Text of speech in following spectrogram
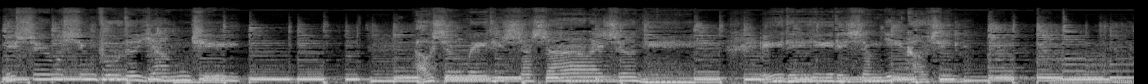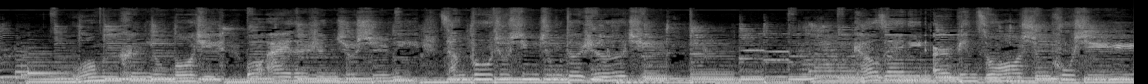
你是我幸福的氧气，好像每天傻傻赖着你，一点一点向你靠近。我们很有默契，我爱的人就是你，藏不住心中的热情，靠在你耳边做深呼吸，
